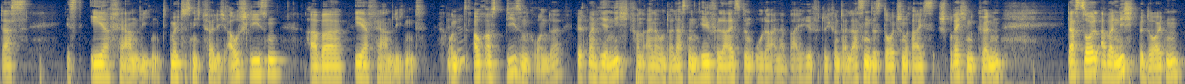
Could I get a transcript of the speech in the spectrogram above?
das ist eher fernliegend. Ich möchte es nicht völlig ausschließen, aber eher fernliegend. Und mhm. auch aus diesem Grunde wird man hier nicht von einer unterlassenen Hilfeleistung oder einer Beihilfe durch Unterlassen des Deutschen Reichs sprechen können. Das soll aber nicht bedeuten,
